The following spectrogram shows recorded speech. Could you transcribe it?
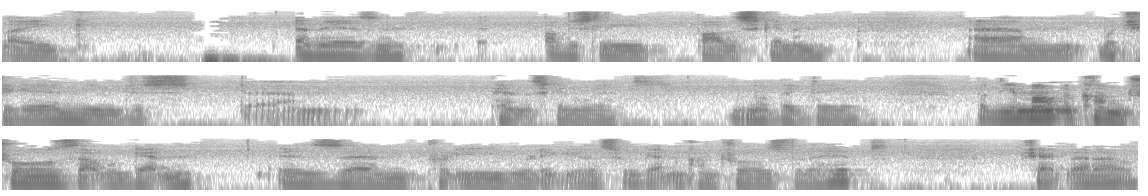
like amazing obviously by the skinning um, which again you just um, paint the skin with. No big deal. But the amount of controls that we're getting is um, pretty ridiculous. We're getting controls for the hips. Check that out.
